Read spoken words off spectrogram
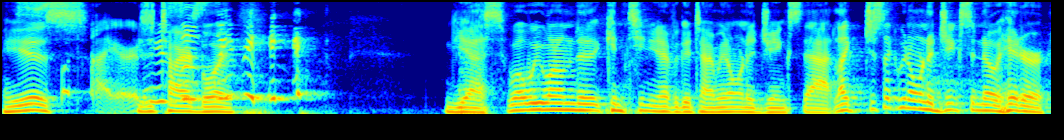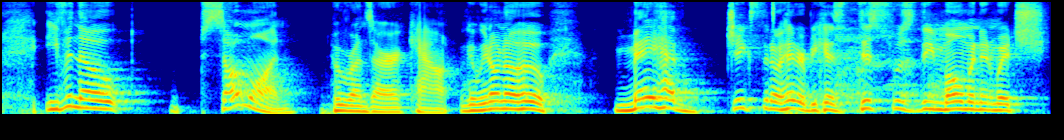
He is. Tired. He's a tired so boy. Yes. Well, we want them to continue to have a good time. We don't want to jinx that. Like, just like we don't want to jinx a no hitter, even though someone who runs our account, okay, we don't know who, may have jinxed the no hitter because this was the moment in which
